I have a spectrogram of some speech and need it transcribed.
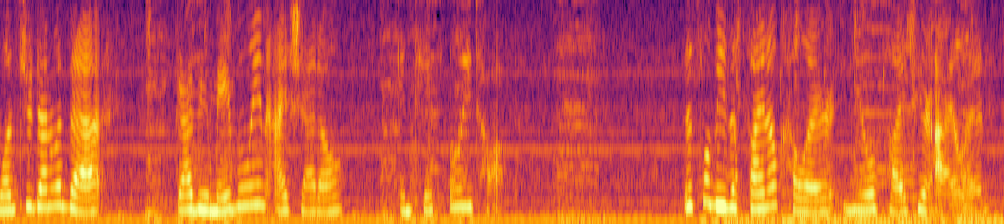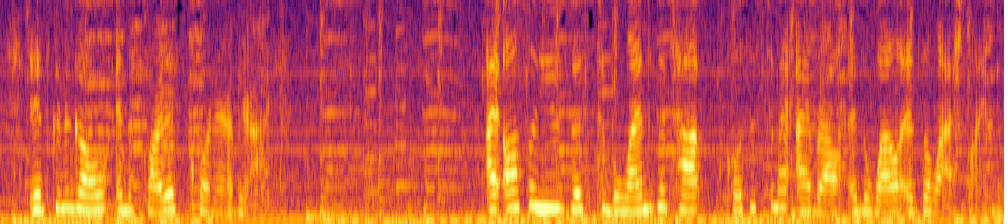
Once you're done with that, grab your Maybelline eyeshadow and tastefully taupe. This will be the final color you apply to your eyelid and it's going to go in the farthest corner of your eye. I also use this to blend the top closest to my eyebrow as well as the lash line.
